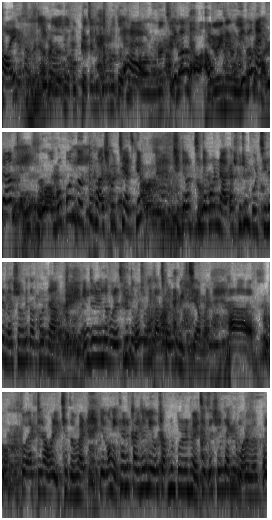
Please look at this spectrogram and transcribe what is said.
হয়। আমরা এবং- যত কুটকাচালি করব তত হ্যাঁ মনে হচ্ছে এবং হিরোইনের ওই এবং একটা গোপন তথ্য ফাঁস করছি আজকে। সেটা হচ্ছে যখন আকাশ কুসুম করছিলাম এর সঙ্গে তখন না ইন্দ্রনীলা বলেছিল তোমার সঙ্গে কাজ করার খুব ইচ্ছে আমার। কো অ্যাক্টর হওয়ার ইচ্ছে তোমার। এবং এখানে ফাইনালি ও স্বপ্ন পূরণ হয়েছে তো সেটা একটা বড় ব্যাপার।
